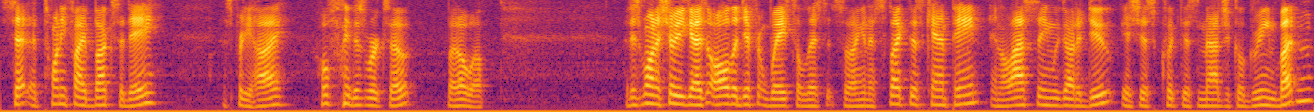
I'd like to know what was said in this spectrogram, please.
set at 25 bucks a day. That's pretty high. Hopefully this works out, but oh well. I just want to show you guys all the different ways to list it. So I'm going to select this campaign and the last thing we got to do is just click this magical green button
